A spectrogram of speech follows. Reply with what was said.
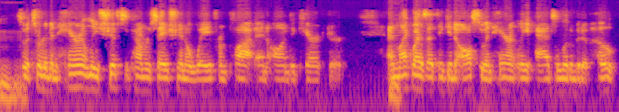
Mm-hmm. So it sort of inherently shifts the conversation away from plot and onto character. And likewise, I think it also inherently adds a little bit of hope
